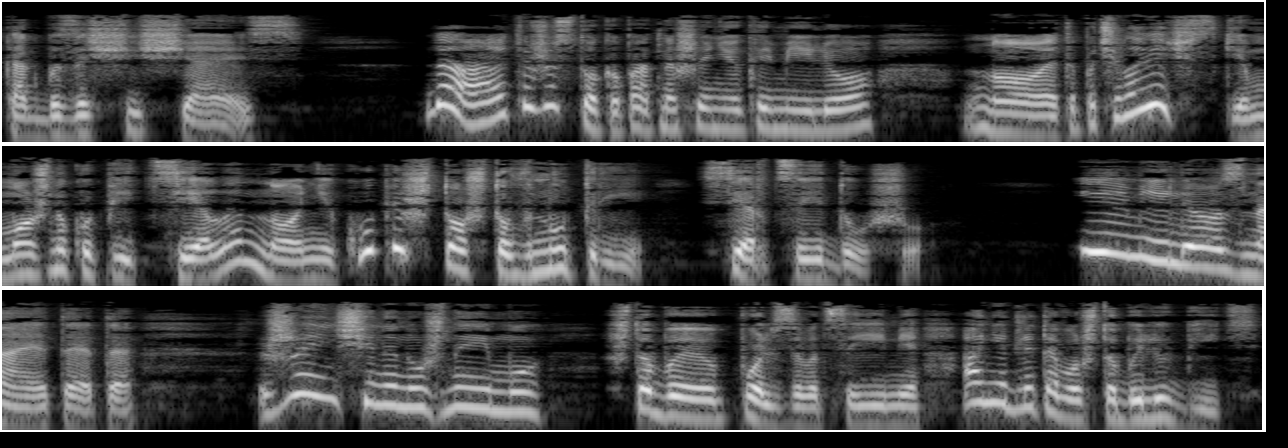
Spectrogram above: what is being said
как бы защищаясь. Да, это жестоко по отношению к Эмилио, но это по-человечески. Можно купить тело, но не купишь то, что внутри, сердце и душу. И Эмилио знает это. Женщины нужны ему, чтобы пользоваться ими, а не для того, чтобы любить.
